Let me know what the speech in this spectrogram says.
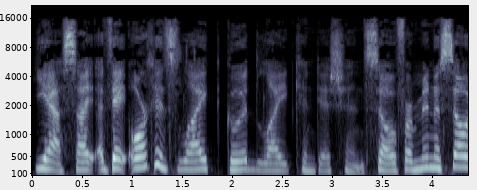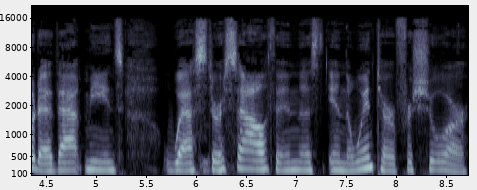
Yes, I, they orchids like good light conditions. So for Minnesota, that means west or south in the in the winter for sure.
